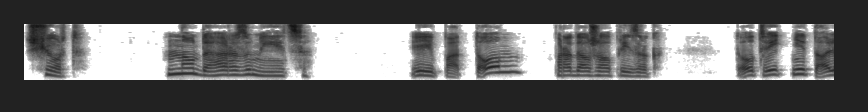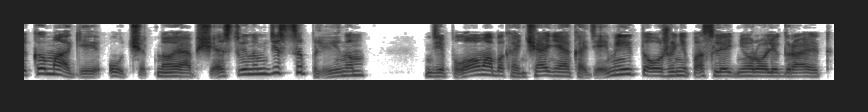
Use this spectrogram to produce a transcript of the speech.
Черт. Ну да, разумеется. И потом, продолжал призрак, тут ведь не только магии учат, но и общественным дисциплинам. Диплом об окончании академии тоже не последнюю роль играет.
